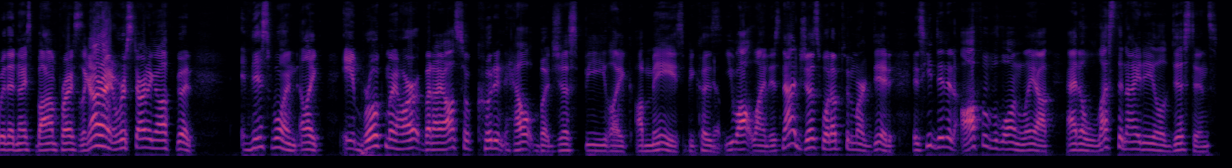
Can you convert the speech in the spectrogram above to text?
with a nice bomb price, I like, all right, we're starting off good. This one, like, it broke my heart, but I also couldn't help but just be like amazed because yep. you outlined it's not just what up to the mark did, is he did it off of a long layoff at a less than ideal distance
